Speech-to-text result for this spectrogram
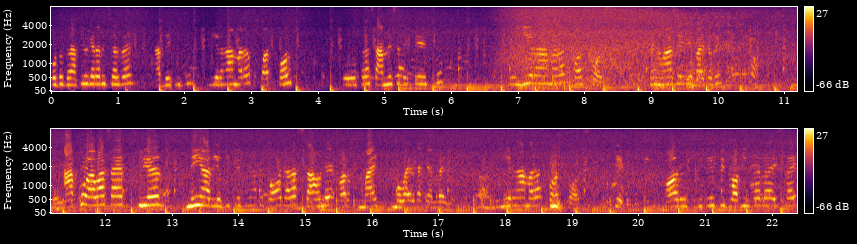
फोटोग्राफी वगैरह भी चल रहा है। आप देख लीजिए, ये रहा हमारा फ़र्स्ट फॉल तो थोड़ा सामने से देखते हैं इसको। तो ये रहा हमारा फ़र्स्ट फॉल वहाँ से ये बाय वे आपको आवाज़ शायद क्लियर नहीं आ रही होगी, क्योंकि यहाँ पे बहुत ज़्यादा साउंड है और माइक मोबाइल का कैमरा ही है। तो ये रहा हमारा फ़र्स्ट फॉल ओके और रितेश भी ब्लॉगिंग कर रहा है इस साइड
